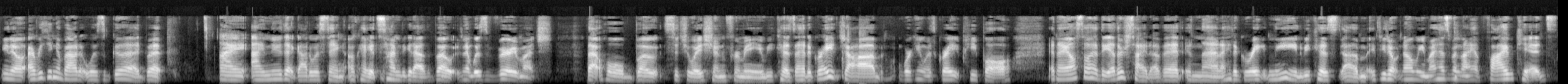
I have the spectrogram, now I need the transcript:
you know, everything about it was good, but I I knew that God was saying, okay, it's time to get out of the boat, and it was very much that whole boat situation for me because I had a great job working with great people, and I also had the other side of it in that I had a great need because um, if you don't know me, my husband and I have five kids,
